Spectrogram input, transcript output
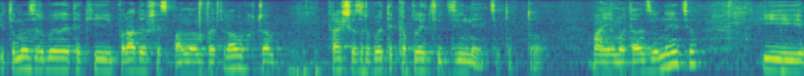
і то ми зробили такий, порадившись з паном Петром, що краще зробити каплицю дзвіницю. Тобто маємо там дзвіницю. І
